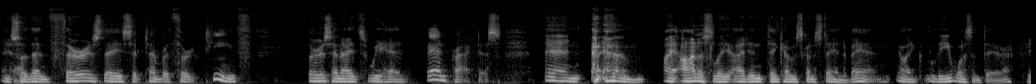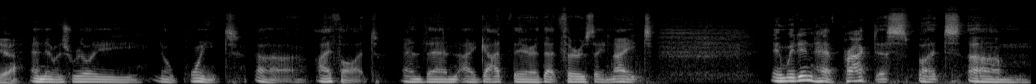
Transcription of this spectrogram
And so then Thursday, September thirteenth, Thursday nights we had band practice. And I honestly I didn't think I was going to stay in the band. You know, like Lee wasn't there. Yeah. And there was really no point, uh, I thought. And then I got there that Thursday night and we didn't have practice, but um,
